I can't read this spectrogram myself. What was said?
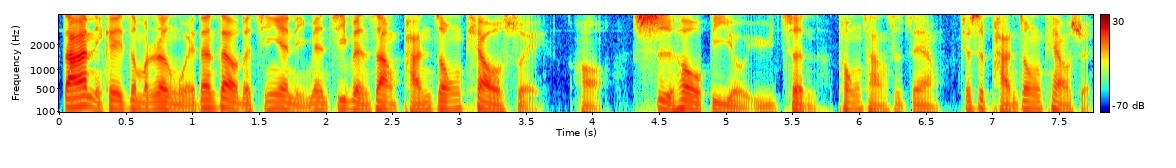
当然，你可以这么认为，但在我的经验里面，基本上盘中跳水，好，事后必有余震，通常是这样，就是盘中跳水，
